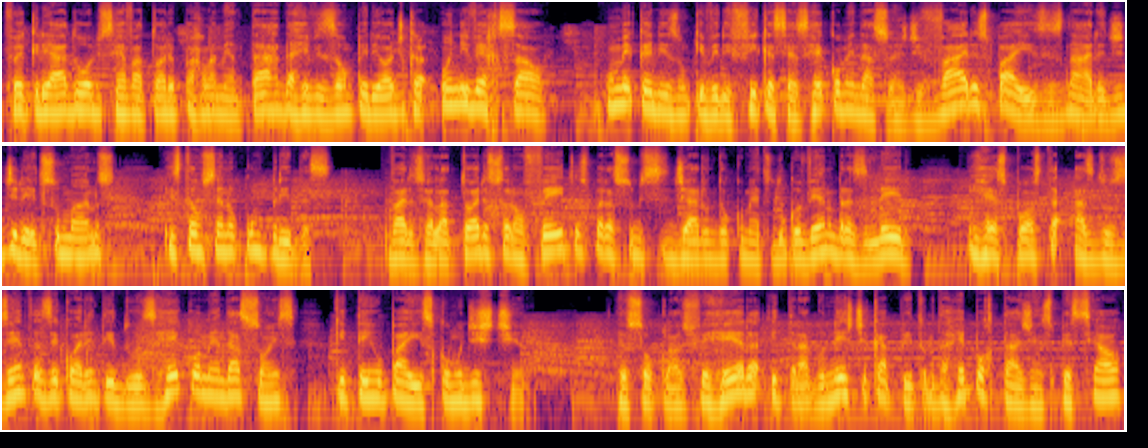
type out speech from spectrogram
Foi criado o Observatório Parlamentar da Revisão Periódica Universal, um mecanismo que verifica se as recomendações de vários países na área de direitos humanos estão sendo cumpridas. Vários relatórios foram feitos para subsidiar um documento do governo brasileiro em resposta às 242 recomendações que tem o país como destino. Eu sou Cláudio Ferreira e trago neste capítulo da reportagem especial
